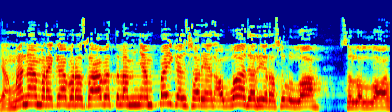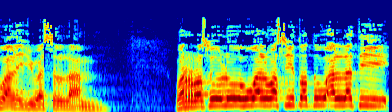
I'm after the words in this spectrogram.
Yang mana mereka para sahabat telah menyampaikan syariat Allah dari Rasulullah sallallahu alaihi wasallam. War rasulu huwal wasitatu allati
